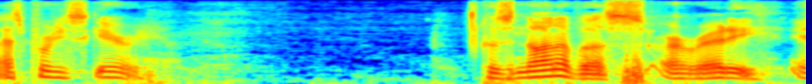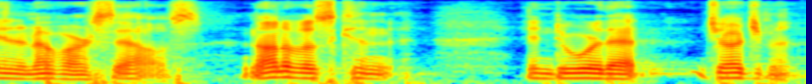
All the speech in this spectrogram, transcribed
That's pretty scary. Because none of us are ready in and of ourselves. None of us can endure that judgment.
